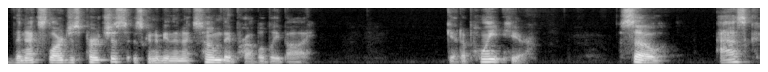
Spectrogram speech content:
The next largest purchase is going to be the next home they probably buy. Get a point here. So ask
